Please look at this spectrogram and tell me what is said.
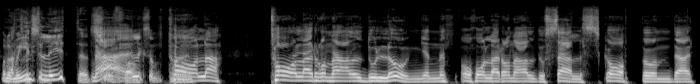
och det var inte liksom, litet. Nej, liksom tala, tala Ronaldo lugn och hålla Ronaldo sällskap under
